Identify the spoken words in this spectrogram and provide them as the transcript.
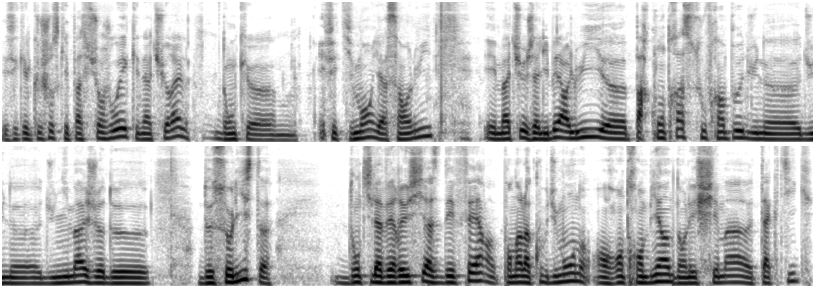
Et c'est quelque chose qui n'est pas surjoué, qui est naturel. Donc, euh, effectivement, il y a ça en lui. Et Mathieu Jalibert, lui, euh, par contraste, souffre un peu d'une image de, de soliste dont il avait réussi à se défaire pendant la Coupe du Monde en rentrant bien dans les schémas euh, tactiques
